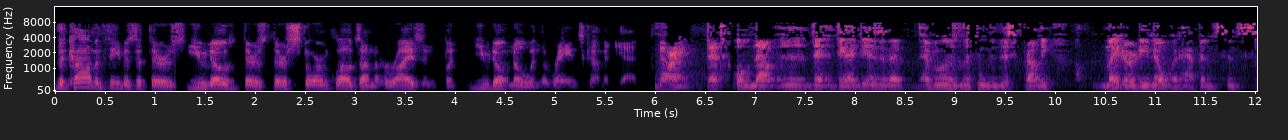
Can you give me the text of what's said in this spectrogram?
The common theme is that there's you know there's there's storm clouds on the horizon, but you don't know when the rain's coming yet. All right, that's cool. Now, uh, the the idea is that everyone who's listening to this probably might already know what happened since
